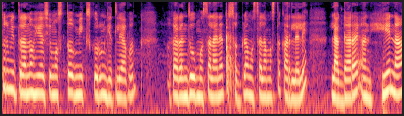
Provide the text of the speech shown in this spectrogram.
तर मित्रांनो हे असे मस्त मिक्स करून घेतले आपण. कारण जो मसाला आहे ना तो सगळा मसाला मस्त कारल्याले लागणार आहे. आणि हे ना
